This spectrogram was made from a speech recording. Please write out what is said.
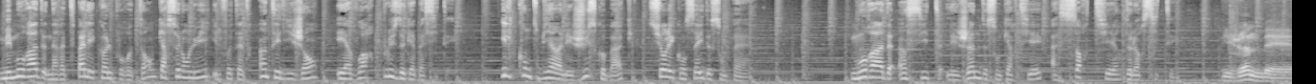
mais Mourad n'arrête pas l'école pour autant car selon lui, il faut être intelligent et avoir plus de capacités il compte bien aller jusqu'au bac sur les conseils de son père. Mourad incite les jeunes de son quartier à sortir de leur cité. Les jeunes, ben,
